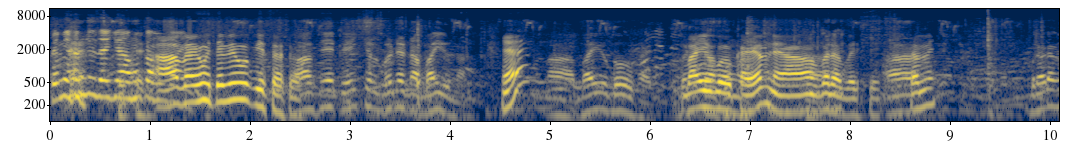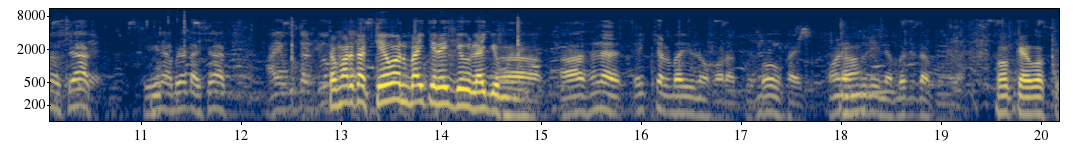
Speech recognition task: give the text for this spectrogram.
તમે સમજી જાય હું કામ હા ભાઈ હું તમે હું પીરસો છો? સ્પેશિયલ બટેટા હે? હા બાયુ બહુ ખાય. બાયુ બહુ ખાય એમ ને? હા બરાબર છે. તમે? બટાટાનું શાક બટાટા શાક. તમારે કાંઈક કહેવાનું બાકી રહી ગયું લાગ્યું મને. હા છે ને સ્પેશિયલ બાયુનો ખોરાક છે બહુ ખાય. પાણીપુરી ને બટાટા ઓકે ઓકે.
